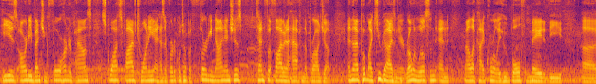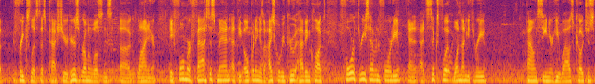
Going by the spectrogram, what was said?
He is already benching 400 pounds, squats 520, and has a vertical jump of 39 inches, 10 foot five and a half in the broad jump. And then I put my two guys in here, Roman Wilson and Malachi Corley, who both made the uh, freaks list this past year. Here's Roman Wilson's uh, line here. A former fastest man at the opening as a high school recruit, having clocked 4.3740 and at 6 foot 193 pound senior. He wows coaches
